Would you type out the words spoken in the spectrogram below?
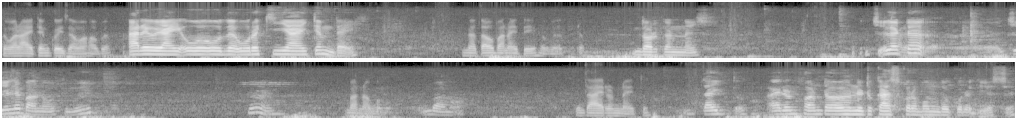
তোমার আইটেম কই জমা হবে? আরে ওই আই- ও- ওদের ওরা কি আইটেম দেয়? না তাও বানাইতেই হবে। দরকার নাই। জেলে একটা জেলে বানাও তুমি। হুম। বানাবো। বানাও। কিন্তু আয়রন নাই তো। তাই তো। আয়রন ফার্মটা একটু কাজ করা বন্ধ করে দিয়েছে।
